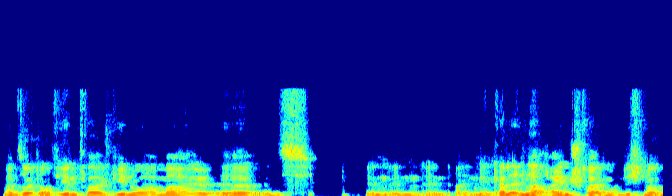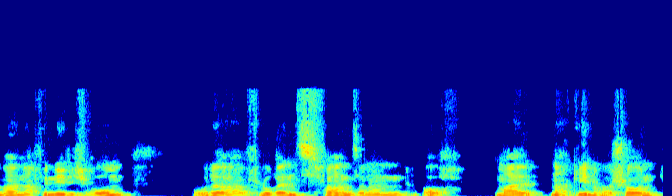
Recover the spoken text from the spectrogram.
man sollte auf jeden Fall Genua mal äh, ins, in, in, in, in, den Kalender reinschreiben und nicht nur immer nach Venedig, Rom oder Florenz fahren, sondern auch mal nach Genua schauen.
